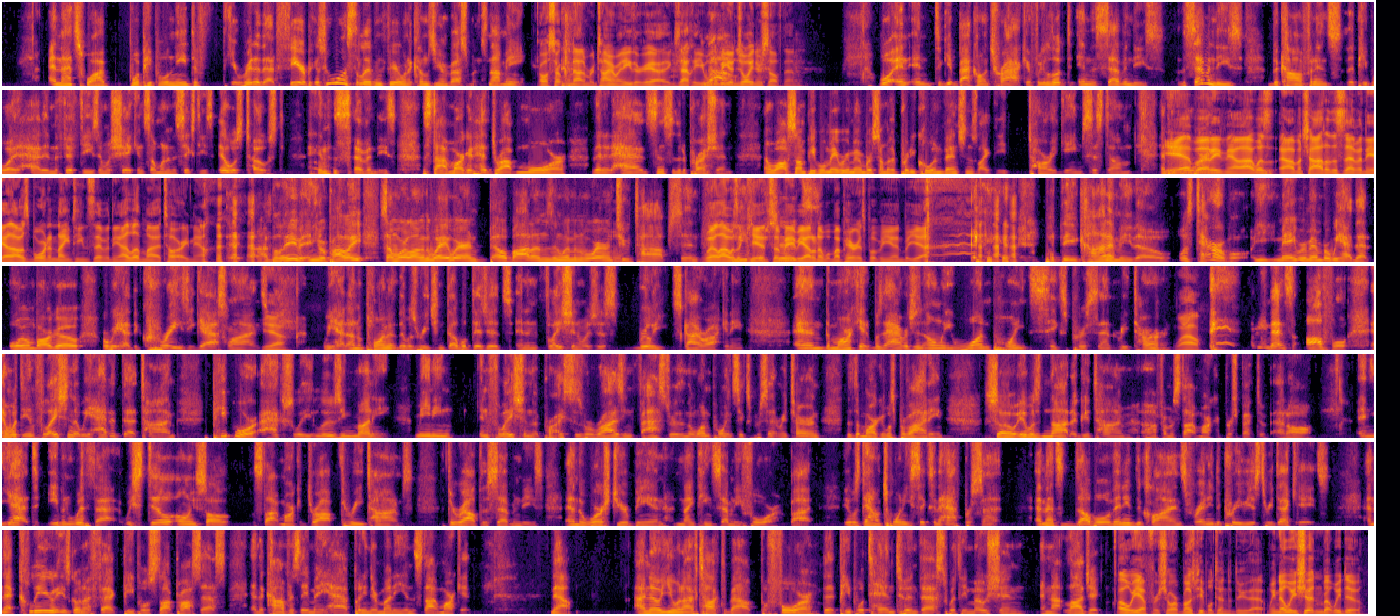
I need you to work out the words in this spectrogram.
And that's why what people need to get rid of that fear because who wants to live in fear when it comes to your investments? Not me. Oh, certainly not in retirement either. Yeah, exactly. You no. want to be enjoying yourself then. Well, and and to get back on track, if we looked in the 70s, the 70s, the confidence that people had in the 50s and was shaking someone in the 60s, it was toast in the 70s. The stock market had dropped more than it had since the Depression. And while some people may remember some of the pretty cool inventions like the Atari game system. yeah, buddy. Now I was I'm a child of the 70s. I was born in 1970. I love my Atari now. I believe it. And you were probably somewhere along the way wearing bell bottoms and women were wearing tube tops and Well, I was a kid, so maybe I don't know what my parents put me in, but yeah. but the economy though was terrible. You may remember we had that oil embargo where we had the crazy gas lines. Yeah. We had unemployment that was reaching double digits and inflation was just really skyrocketing. And the market was averaging only 1.6% return. Wow. I mean, that's awful. And with the inflation that we had at that time, people were actually losing money, meaning inflation, the prices were rising faster than the 1.6% return that the market was providing. So it was not a good time uh, from a stock market perspective at all. And yet, even with that, we still only saw stock market drop three times throughout the 70s, and the worst year being 1974. But it was down 26.5%. And that's double of any declines for any of the previous three decades. And that clearly is going to affect people's thought process and the confidence they may have putting their money in the stock market. Now, I know you and I have talked about before that people tend to invest with emotion and not logic. Oh, yeah, for sure. Most people tend to do that. We know we shouldn't, but we do.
